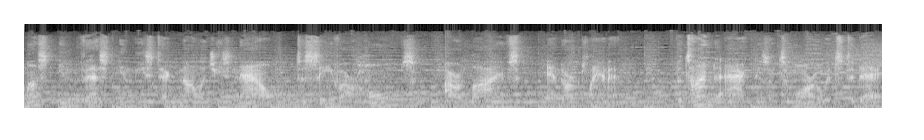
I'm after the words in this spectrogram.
must invest in these technologies now to save our homes, our lives, and our planet. The time to act isn't tomorrow, it's today.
